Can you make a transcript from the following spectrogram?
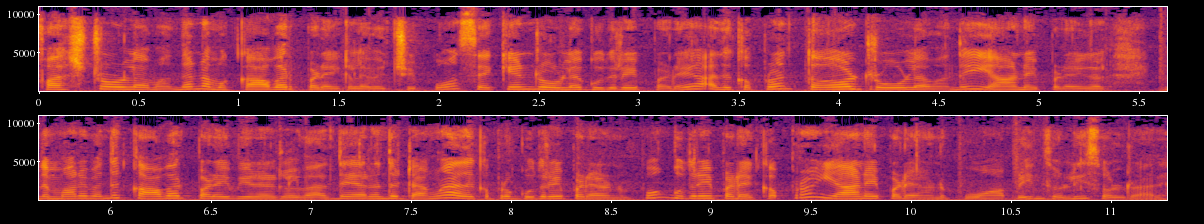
ஃபர்ஸ்ட் ரோவில் வந்து நம்ம காவற்படைகளை வச்சுப்போம். செகண்ட் ரோவில் குதிரைப்படை அதுக்கப்புறம் தேர்ட் ரோவில் வந்து யானைப்படைகள் இந்த மாதிரி வந்து காவற்படை வீரர்கள் வந்து இறந்துட்டாங்க. அதுக்கப்புறம் குதிரைப்படை அனுப்புவோம். குதிரைப்படைக்கு அப்புறம் யானைப்படை அனுப்புவோம் அப்படின்னு சொல்லி சொல்கிறாரு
